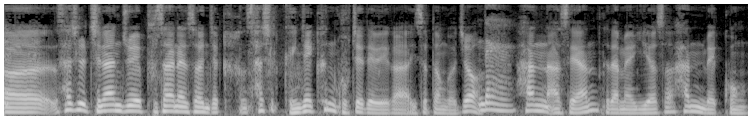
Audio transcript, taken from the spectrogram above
어, 사실 지난주에 부산에서 이제 큰- 사실 굉장히 큰 국제 대회가 있었던 거죠. 네. 한 아세안 그다음에 이어서 한 메콩.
